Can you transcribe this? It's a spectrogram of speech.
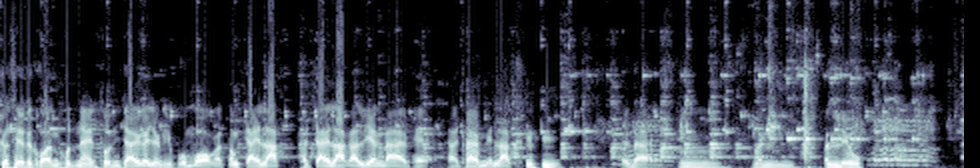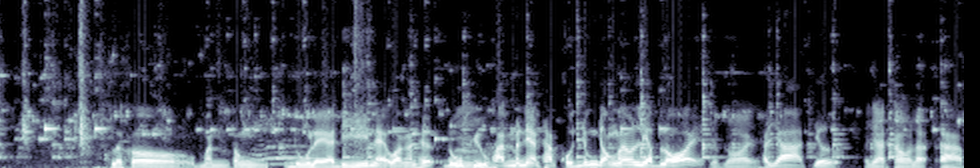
เกษตรกรคนไหนสนใจก็อย่างที่ผมบอกอะต้องใจรัก ถ้าใจรักอะเลี้ยงได้แพะถ้าใจไม่รัก ไม่ได้ อืมมันมันเร็ว แล้วก็มันต้องดูแลดีแหละว่างั้นเถอะดูอืมผิวพรรณมันเนี่ยถ้าขนยุ่งหยองแล้วเรียบร้อยเรียบร้อยพยาธิเยอะพยาธิเข้าแล้วครับ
